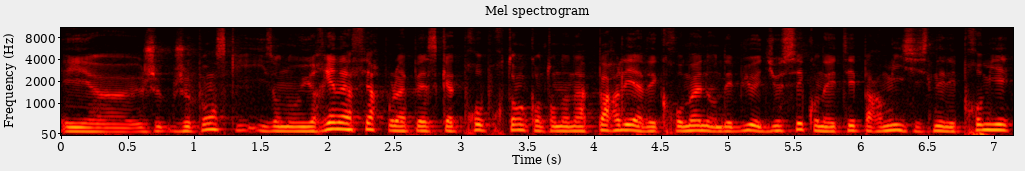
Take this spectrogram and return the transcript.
Et euh, je, je pense qu'ils en ont eu rien à faire pour la PS4 Pro. Pourtant, quand on en a parlé avec Roman en début, et Dieu sait qu'on a été parmi, si ce n'est les premiers,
